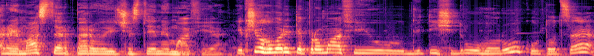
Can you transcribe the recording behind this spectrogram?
ремастер першої частини Мафія. Якщо говорити про мафію 2002 року, то це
